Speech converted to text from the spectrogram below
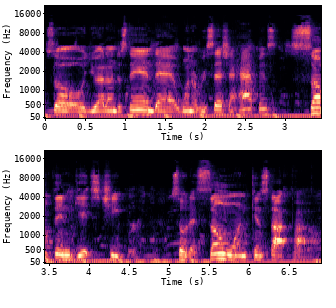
So you got to understand that when a recession happens, something gets cheaper so that someone can stockpile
